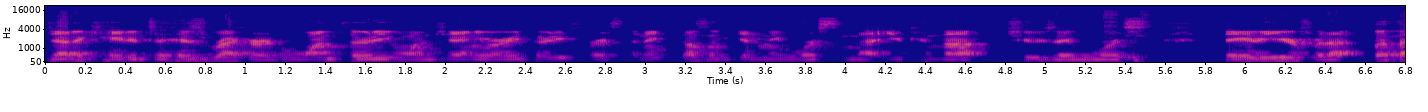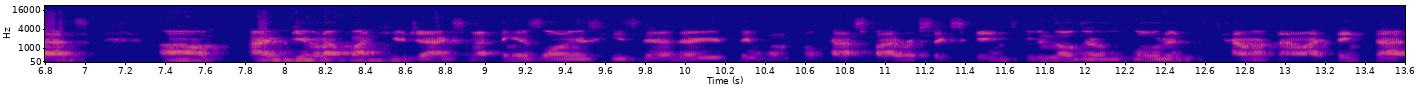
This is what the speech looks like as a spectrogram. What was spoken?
dedicated to his record, 131, January 31st, and it doesn't get any worse than that. You cannot choose a worse day of the year for that. But that's um, I've given up on Hue Jackson. I think as long as he's there, they they won't go past five or six games, even though they're loaded with talent now. I think that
